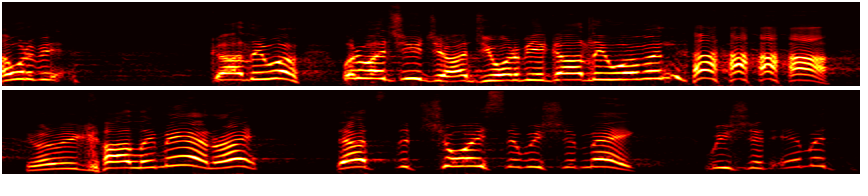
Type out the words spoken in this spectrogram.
I want to be godly woman. What about you, John? Do you want to be a godly woman? you want to be a godly man, right? That's the choice that we should make. We should imitate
